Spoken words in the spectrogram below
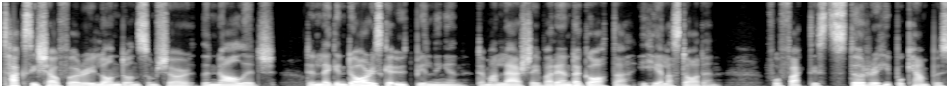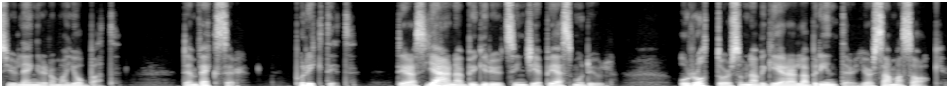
Taxichaufförer i London som kör The Knowledge, den legendariska utbildningen där man lär sig varenda gata i hela staden, får faktiskt större hippocampus ju längre de har jobbat. Den växer. På riktigt. Deras hjärna bygger ut sin GPS-modul. Och råttor som navigerar labyrinter gör samma sak.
